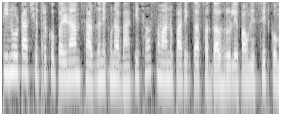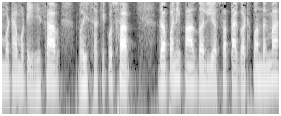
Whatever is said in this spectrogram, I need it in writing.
तीनवटा क्षेत्रको परिणाम सार्वजनिक हुन बाँकी छ। समानुपातिकतर्फ दलहरूले पाउने सीटको मोटामोटी हिसाब भइसकेको छ। र पनि पाँच दलीय सत्ता गठबन्धनमा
